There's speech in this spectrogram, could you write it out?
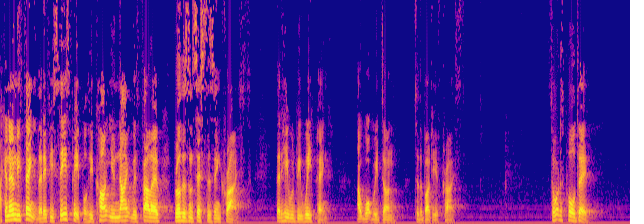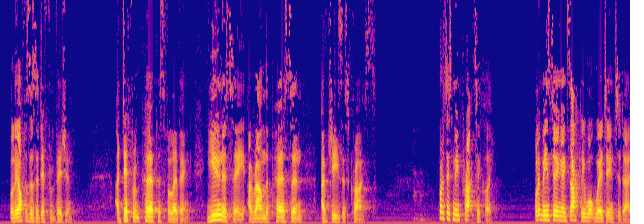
I can only think that if he sees people who can't unite with fellow brothers and sisters in Christ, that he would be weeping at what we've done to the body of Christ. So, what does Paul do? Well, he offers us a different vision, a different purpose for living, unity around the person of Jesus Christ. What does this mean practically? Well, it means doing exactly what we're doing today.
